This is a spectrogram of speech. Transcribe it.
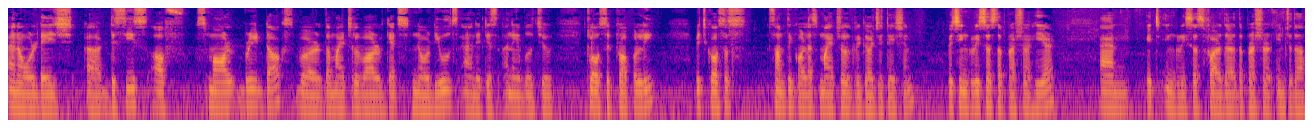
an old age uh, disease of small breed dogs where the mitral valve gets nodules and it is unable to close it properly which causes something called as mitral regurgitation which increases the pressure here and it increases further the pressure into the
